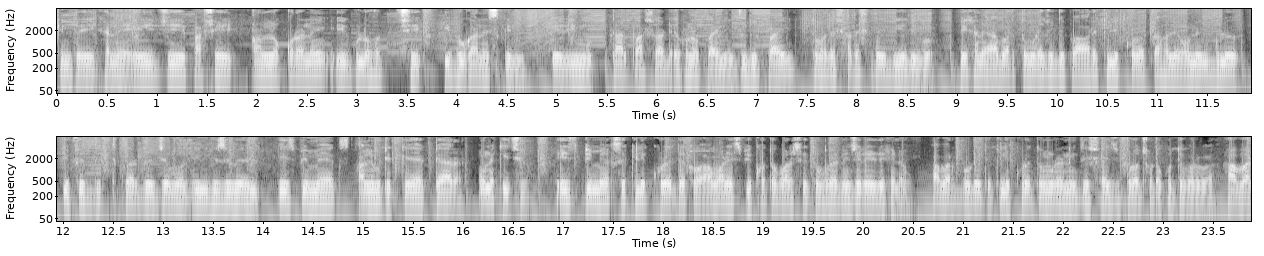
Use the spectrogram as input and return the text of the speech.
কিন্তু এখানে এই যে পাশে আনলক করা নেই, এগুলো হচ্ছে ইভুগান স্ক্রিন এর ইমোট তার পাসওয়ার্ড এখনও পাইনি। যদি পাই, তোমাদের সাথে সাথে দিয়ে দিব। এখানে আবার তোমরা যদি পাওয়ারে ক্লিক করো, তাহলে অনেকগুলো ইফেক্ট দেখতে পারবে, যেমন invisible HP max unlimited character অনেক কিছু। এইচপি ম্যাক্সে ক্লিক করে দেখো, আমার এসপি কত পারছে তোমরা নিজেরাই দেখে নাও। আবার বডিতে ক্লিক করে তোমরা নিজের সাইজ বড় ছোট করতে পারবা। আবার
